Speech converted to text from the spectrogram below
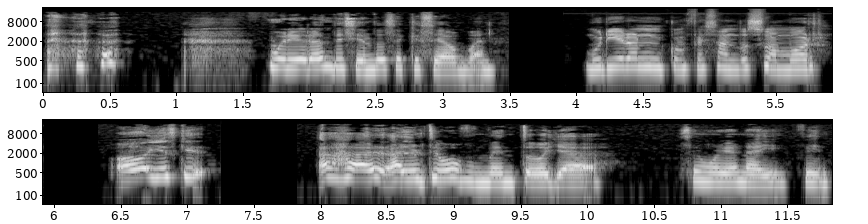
Murieron diciéndose que se aman. Murieron confesando su amor. Ay, es que. Ajá, al último momento ya se murieron ahí, fin.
